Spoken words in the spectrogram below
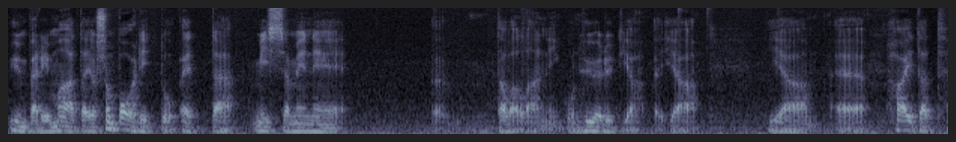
ympäri maata, jos on pohdittu, että missä menee tavallaan niin kuin hyödyt ja, ja, ja haitat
